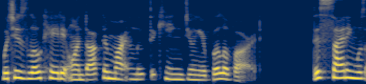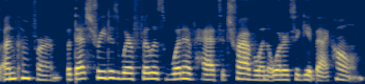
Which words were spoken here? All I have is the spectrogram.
which is located on Dr. Martin Luther King Jr. Boulevard. This sighting was unconfirmed, but that street is where Phyllis would have had to travel in order to get back home.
